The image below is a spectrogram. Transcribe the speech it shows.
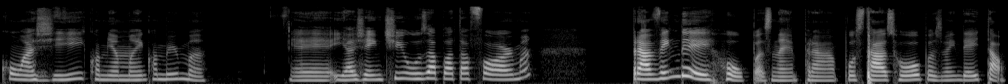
Com a Gi, com a minha mãe e com a minha irmã. É, e a gente usa a plataforma para vender roupas, né? Para postar as roupas, vender e tal.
